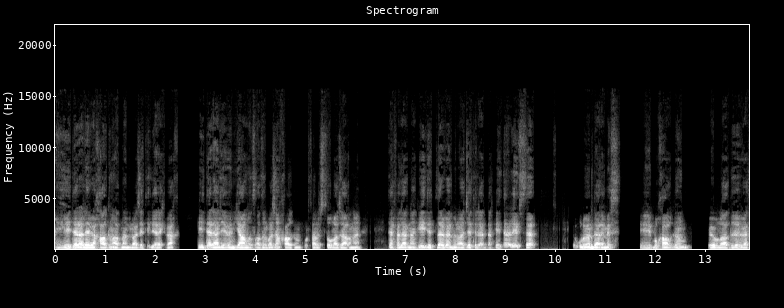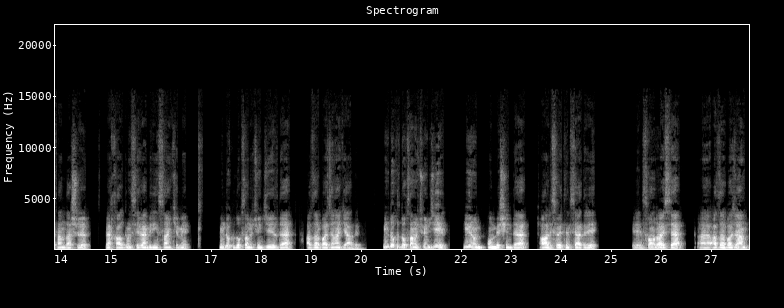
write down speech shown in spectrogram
Heydər Əliyevə xalqın adına müraciət edərək və Heydər Əliyevin yalnız Azərbaycan xalqının qurtarıcısı olacağını dəfələrlə qeyd etdilər və müraciət elədilər. Heydər Əliyev isə ulu öndərimiz e, bu xalqın övladı, vətəndaşı və xalqını sevən bir insan kimi 1993-cü ildə Azərbaycana gəldi. 1993-cü il iyunun 15-də Ali Sovetin sədri, e, sonra isə e, Azərbaycan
